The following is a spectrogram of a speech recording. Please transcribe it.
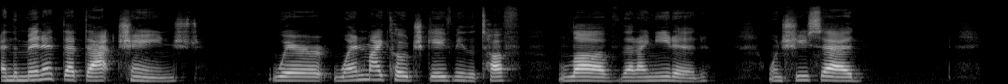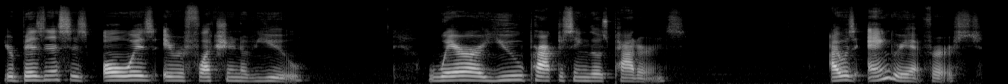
And the minute that that changed, where when my coach gave me the tough love that I needed, when she said, Your business is always a reflection of you. Where are you practicing those patterns? I was angry at first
